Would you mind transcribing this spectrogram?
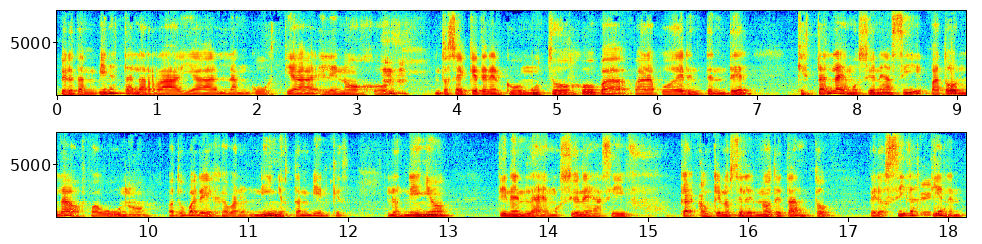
pero también está la rabia, la angustia, el enojo. Entonces hay que tener como mucho ojo pa- para poder entender que están las emociones así para todos lados, para uno, para tu pareja, para los niños también, que los niños tienen las emociones así, aunque no se les note tanto, pero sí las Sí. tienen.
